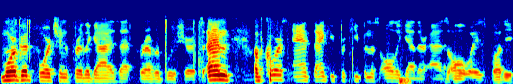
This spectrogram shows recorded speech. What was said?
more good fortune for the guys at Forever Blue Shirts. And of course, and thank you for keeping this all together as always, buddy.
